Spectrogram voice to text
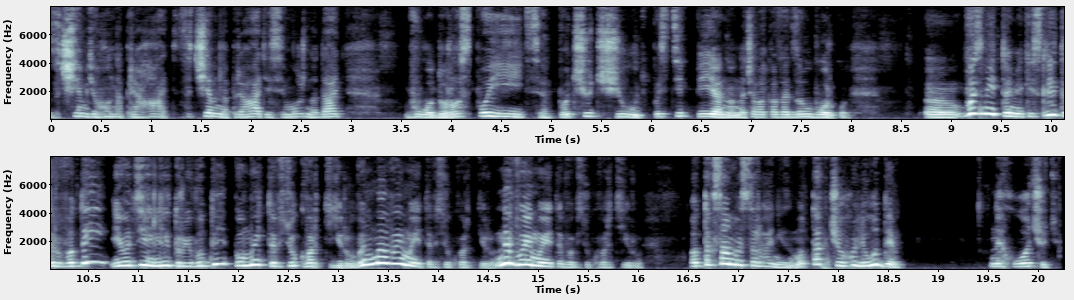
Зачем його напрягати? Зачем напрягати, якщо можна дати воду, розпоїться по чуть-чуть, постепенно, почала казати за уборку. Е, Візьміть там якийсь літр води, і оці літрою води помийте всю квартиру. Ви ми вимиєте всю квартиру, не вимиєте ви всю квартиру. От так само і з організмом. От так, чого люди не хочуть,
